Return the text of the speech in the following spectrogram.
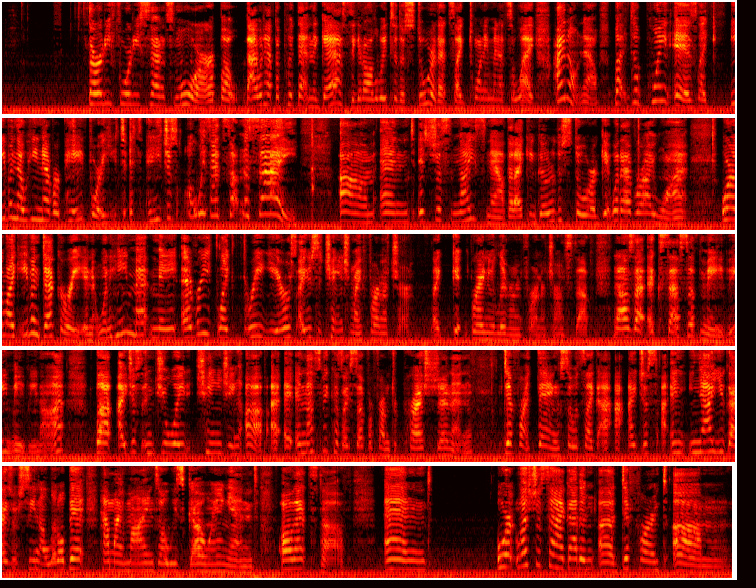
30, 40 cents more, but I would have to put that in the gas to get all the way to the store that's like 20 minutes away. I don't know. But the point is, like, even though he never paid for it, he, he just always had something to say. Um, and it's just nice now that I can go to the store, get whatever I want, or like even decorate. And when he met me, every like three years, I used to change my furniture, like get brand new living room furniture and stuff. Now, is that excessive? Maybe, maybe not. But I just enjoyed changing up. I, and that's because I suffer from depression and different things. So it's like, I, I just, and now you guys are seeing a little bit how my mind's always going and all that stuff. And or let's just say I got a, a different, um,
